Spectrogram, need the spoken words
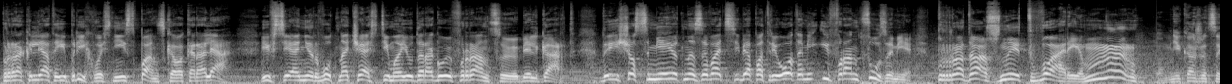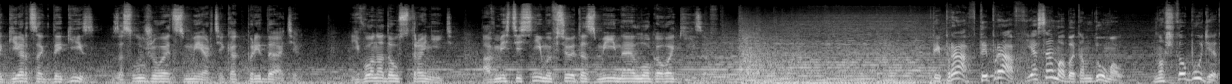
проклятые прихвостни испанского короля. И все они рвут на части мою дорогую Францию, Бельгард. Да еще смеют называть себя патриотами и французами. Про продажные твари! Мне кажется, герцог де Гиз заслуживает смерти, как предатель. Его надо устранить, а вместе с ним и все это змеиное логово Гизов. Ты прав, ты прав, я сам об этом думал. Но что будет?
